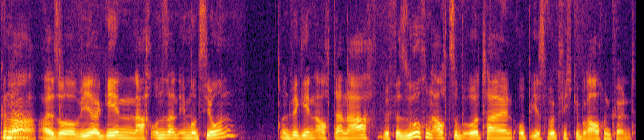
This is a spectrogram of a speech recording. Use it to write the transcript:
Genau. ja, also wir gehen nach unseren Emotionen und wir gehen auch danach, wir versuchen auch zu beurteilen, ob ihr es wirklich gebrauchen könnt.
